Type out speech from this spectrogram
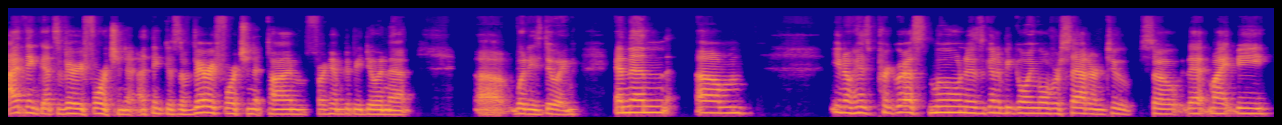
I think that's very fortunate. I think there's a very fortunate time for him to be doing that, uh, what he's doing. And then, um, you know, his progressed moon is going to be going over Saturn too. So that might be,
